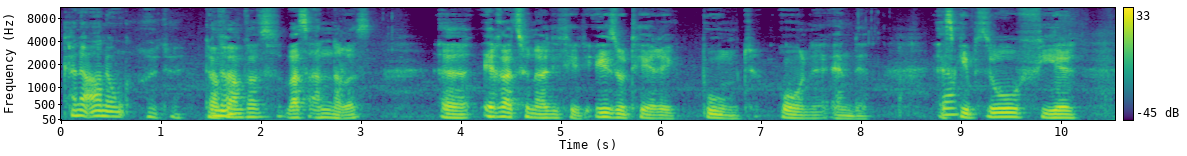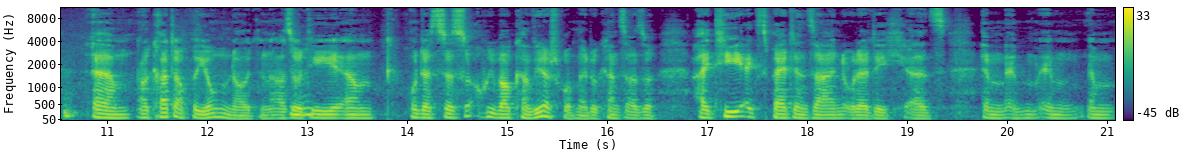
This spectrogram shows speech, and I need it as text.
keine Ahnung. Richtig. Dafür Ne? haben wir was, was anderes. Äh, Irrationalität, Esoterik boomt ohne Ende. Es Ja. gibt so viel Ähm, gerade auch bei jungen Leuten. Also mhm. die, ähm, und das, das ist auch überhaupt kein Widerspruch mehr. Du kannst also IT-Expertin sein oder dich als im, im, im, im,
